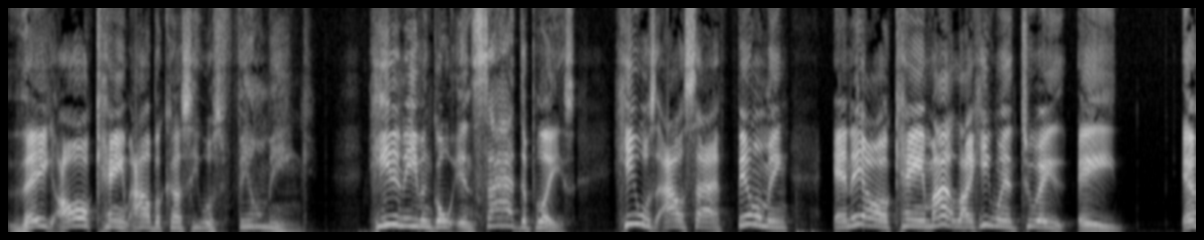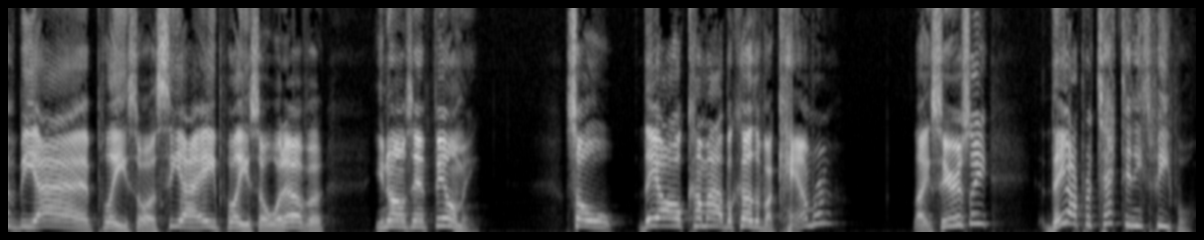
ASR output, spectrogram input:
They all came out because he was filming. He didn't even go inside the place. He was outside filming, and they all came out like he went to a a FBI place or a CIA place or whatever. You know what I'm saying? Filming. So they all come out because of a camera? Like seriously? They are protecting these people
